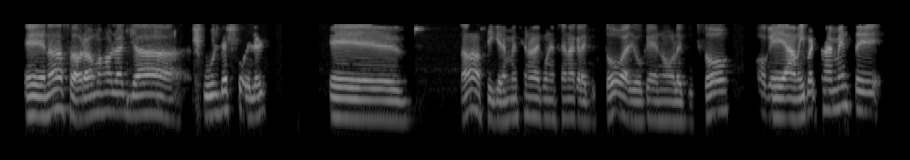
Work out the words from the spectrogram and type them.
eh, nada, so ahora vamos a hablar ya full de spoilers. Eh, nada, si quieren mencionar alguna escena que les gustó, algo que no les gustó. Ok. Eh, a mí personalmente,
